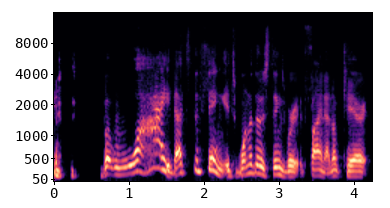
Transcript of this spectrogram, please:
but why? That's the thing. It's one of those things where fine, I don't care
